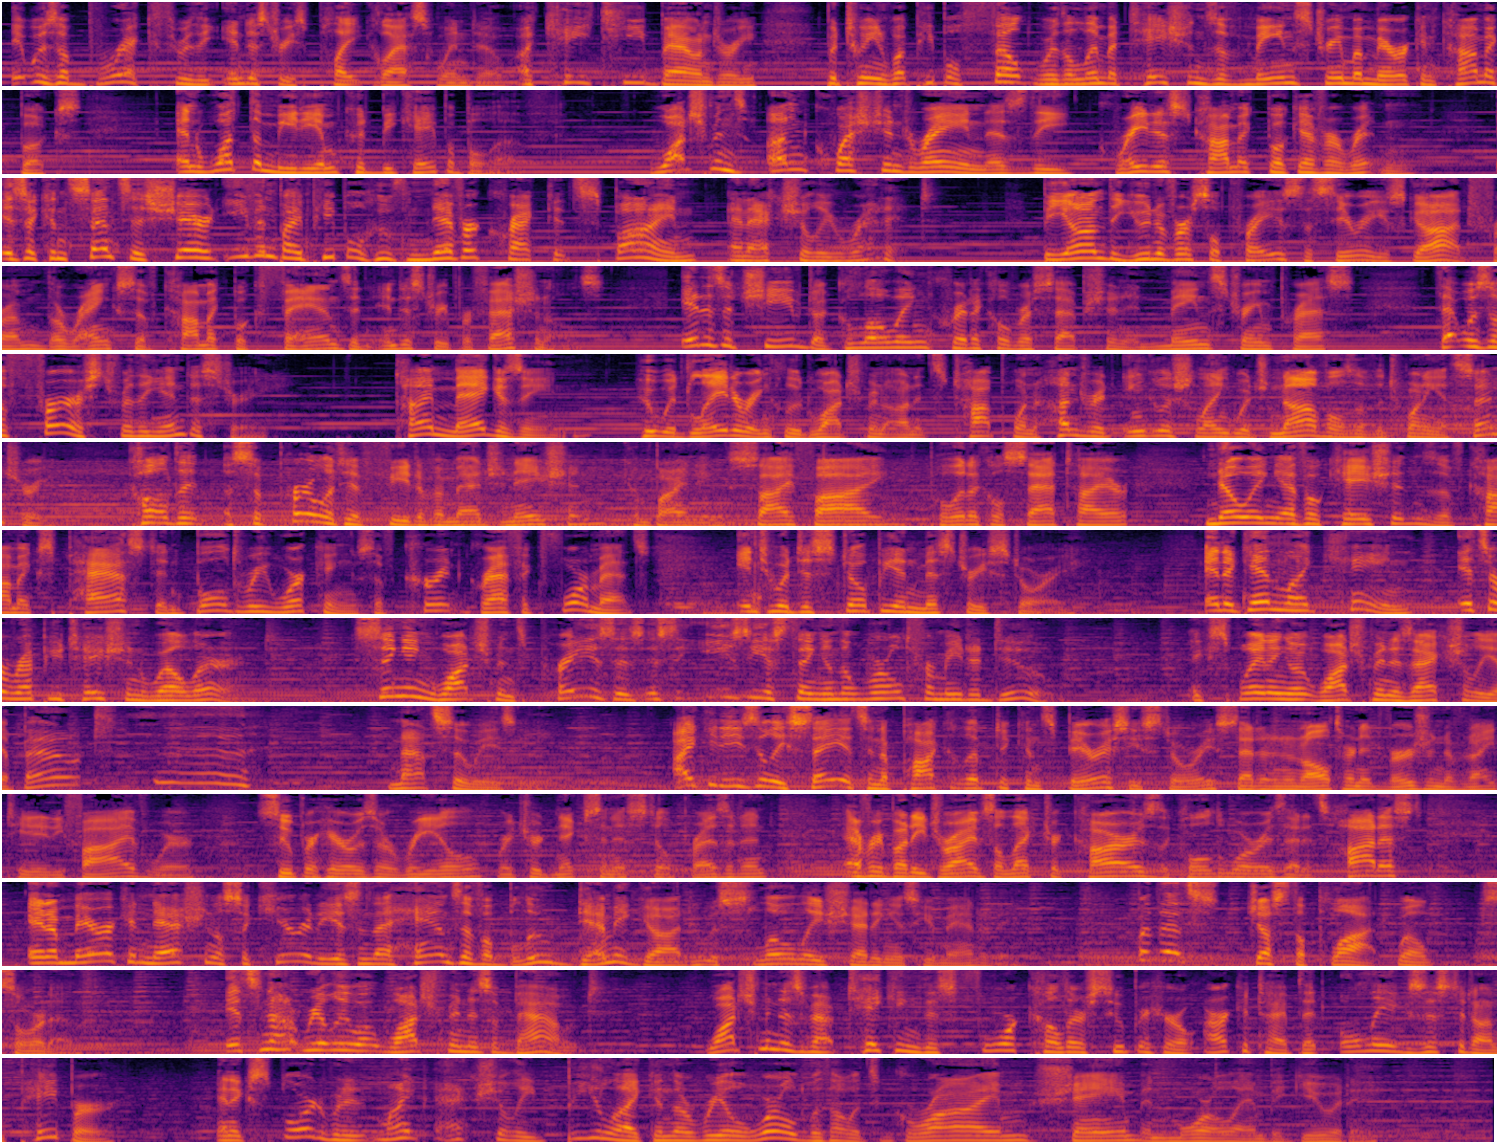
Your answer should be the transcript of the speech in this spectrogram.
It was a brick through the industry's plate glass window, a KT boundary between what people felt were the limitations of mainstream American comic books and what the medium could be capable of. Watchmen's unquestioned reign as the greatest comic book ever written is a consensus shared even by people who've never cracked its spine and actually read it. Beyond the universal praise the series got from the ranks of comic book fans and industry professionals, it has achieved a glowing critical reception in mainstream press that was a first for the industry. Time magazine, who would later include Watchmen on its top 100 English language novels of the 20th century, called it a superlative feat of imagination, combining sci fi, political satire, knowing evocations of comics past, and bold reworkings of current graphic formats into a dystopian mystery story. And again, like Kane, it's a reputation well earned. Singing Watchmen's praises is the easiest thing in the world for me to do. Explaining what Watchmen is actually about? Eh, not so easy. I could easily say it's an apocalyptic conspiracy story set in an alternate version of 1985 where superheroes are real, Richard Nixon is still president, everybody drives electric cars, the Cold War is at its hottest, and American national security is in the hands of a blue demigod who is slowly shedding his humanity. But that's just the plot, well, sort of. It's not really what Watchmen is about. Watchmen is about taking this four color superhero archetype that only existed on paper and explored what it might actually be like in the real world with all its grime, shame, and moral ambiguity.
